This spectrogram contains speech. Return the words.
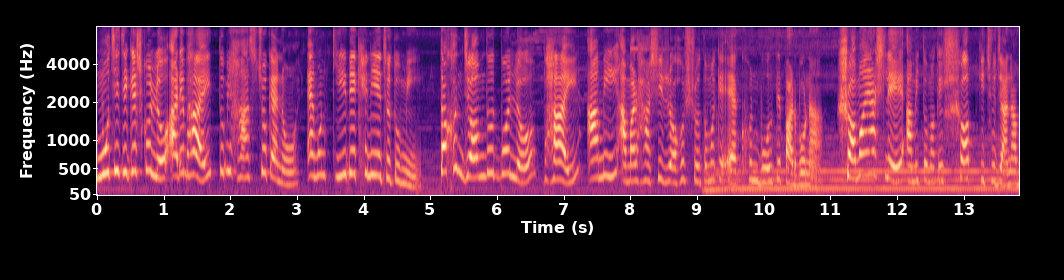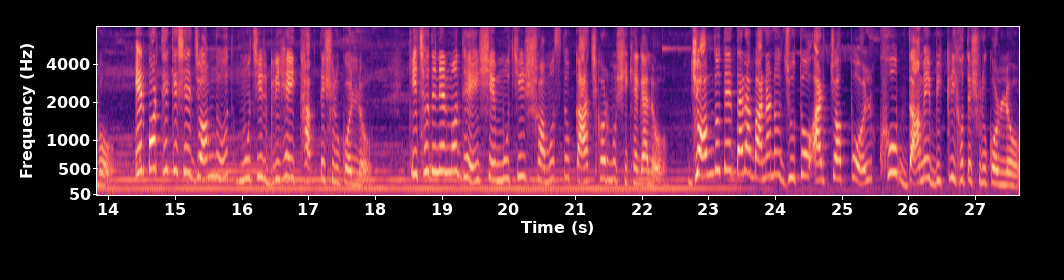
মুচি জিজ্ঞেস করল, আরে ভাই, তুমি হাসছো কেন? এমন কি দেখে নিয়েছো তুমি? তখন জমদূত বলল, ভাই, আমি আমার হাসির রহস্য তোমাকে এখন বলতে পারব না। সময় আসলে আমি তোমাকে সব কিছু জানাব। এরপর থেকে সে যমদূত মুচির গৃহেই থাকতে শুরু করল। কিছুদিনের মধ্যেই সে মুচির সমস্ত কাজকর্ম শিখে গেল। জমদূতের দ্বারা বানানো জুতো আর চপ্পল খুব দামে বিক্রি হতে শুরু করল।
